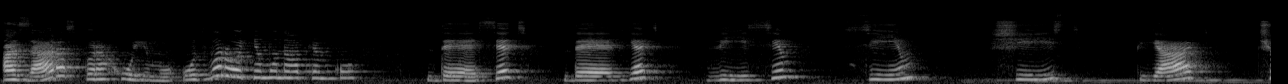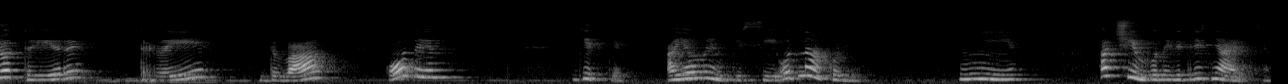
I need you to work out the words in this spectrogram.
А зараз порахуємо у зворотньому напрямку. Десять, дев'ять, вісім, сім, шість, п'ять, чотири, три, два, один. Дітки, а ялинки всі однакові? Ні. А чим вони відрізняються?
